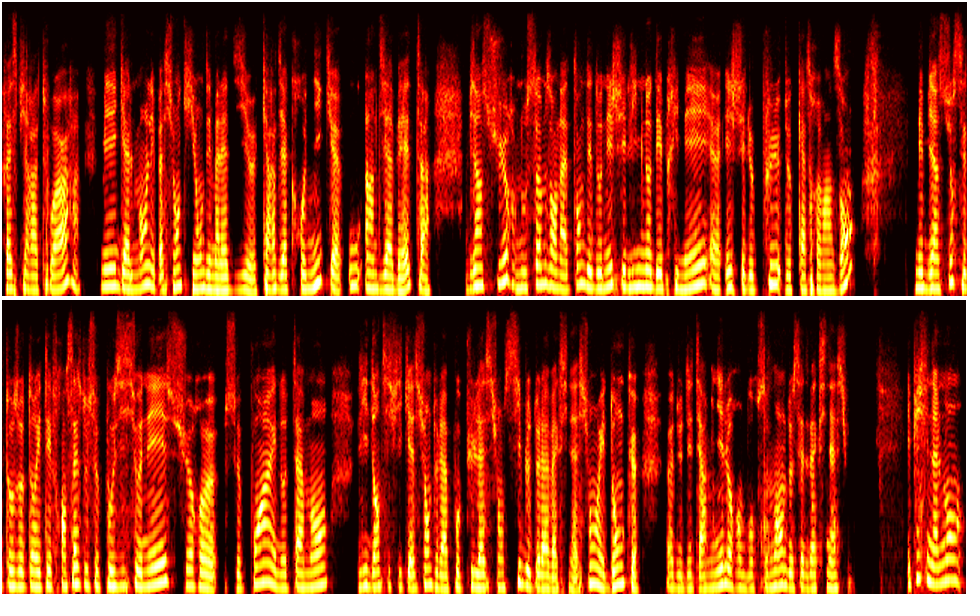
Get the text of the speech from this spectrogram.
respiratoires, mais également les patients qui ont des maladies euh, cardiaques chroniques ou un diabète. Bien sûr, nous sommes en attente des données chez l'immunodéprimé euh, et chez le plus de 80 ans. Mais bien sûr, c'est aux autorités françaises de se positionner sur euh, ce point et notamment l'identification de la population cible de la vaccination et donc de déterminer le remboursement de cette vaccination. Et puis finalement,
